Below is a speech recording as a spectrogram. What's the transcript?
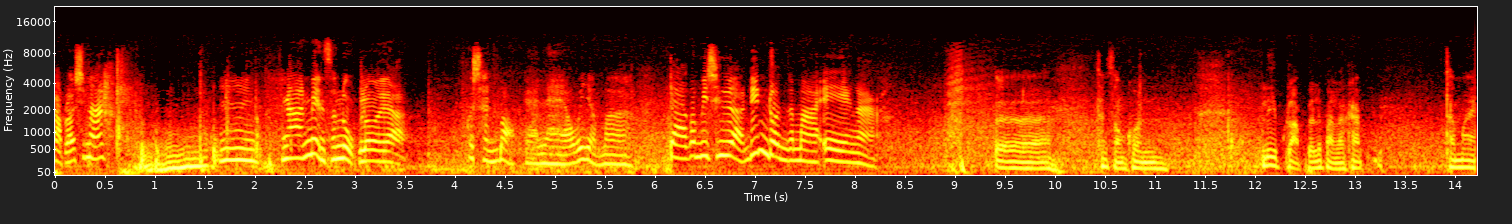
กลับแล้วใช่ไหม อืมงานไม่เห็นสนุกเลยอะ ก็ฉันบอกแกแล้วว่าอย่ามา แกก็ไม่เชื่อ ดิ้นรนจะมาเองอะ เอ่อทั้งสองคนรีบกลับกันหรือเปล่าล่ะครับ ถ้าไม่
